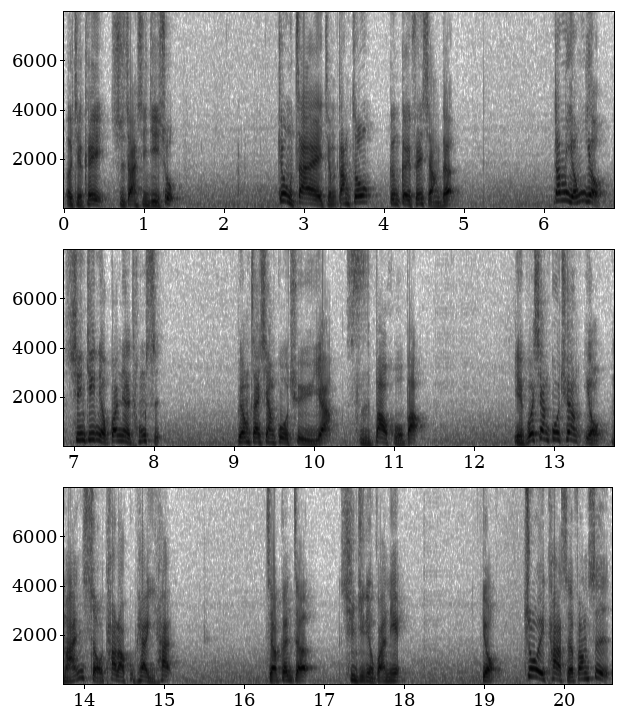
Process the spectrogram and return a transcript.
而且可以实战新技术。就在节目当中跟各位分享的，当拥有新金牛观念的同时，不用再像过去一样死抱活抱。也不像过去一样有满手套牢股票遗憾，只要跟着新经济观念，用最踏实的方式，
